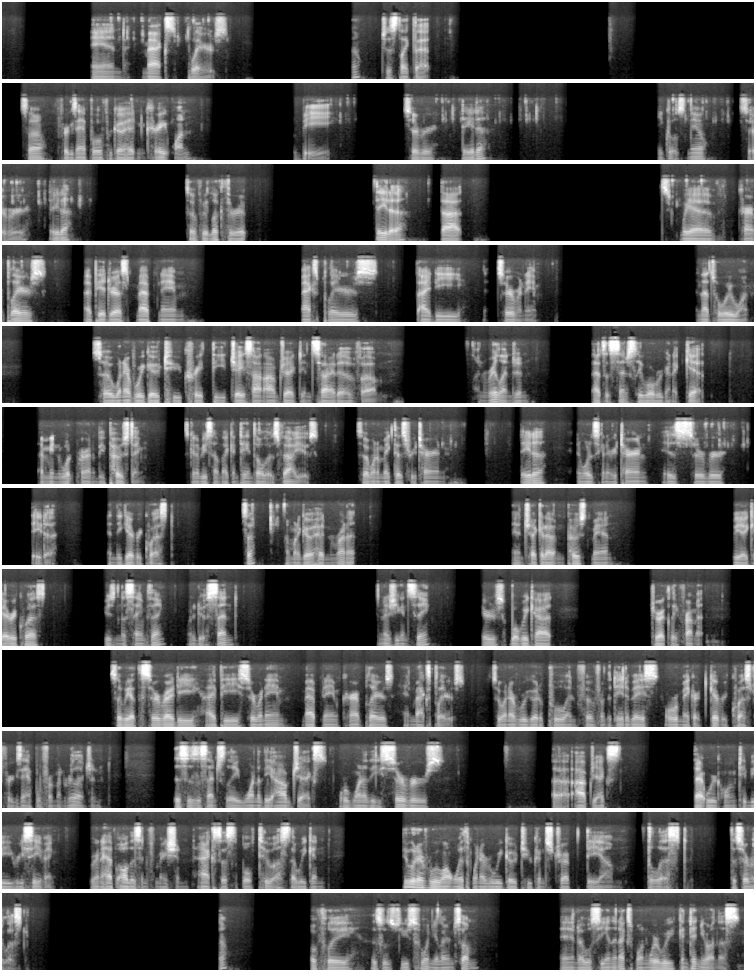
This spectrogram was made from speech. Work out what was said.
and max players. Oh, just like that. So for example, if we go ahead and create one, it would be server data equals new server data. So if we look through it, data dot, we have current players, IP address, map name, max players, ID, server name. And that's what we want. So whenever we go to create the JSON object inside of um, Unreal Engine, that's essentially what we're going to get. I mean, what we're going to be posting. It's going to be something that contains all those values. So I want to make this return data, and what it's going to return is server data and the GET request. So I'm going to go ahead and run it and check it out in Postman via GET request using the same thing. I'm going to do a send. And as you can see, here's what we got directly from it. So we have the server ID, IP, server name, map name, current players, and max players. So whenever we go to pull info from the database or we make our GET request, for example, from Unreal Engine, this is essentially one of the objects or one of the servers uh, objects that we're going to be receiving. We're going to have all this information accessible to us that we can do whatever we want with whenever we go to construct the, um, the list, the server list. Hopefully this was useful and you learned something. And I will see you in the next one where we continue on this.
